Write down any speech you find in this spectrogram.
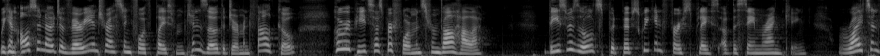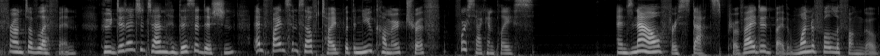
We can also note a very interesting fourth place from Kinzo, the German Falco, who repeats his performance from Valhalla. These results put Pipsqueak in first place of the same ranking, right in front of Leffen, who didn't attend this edition and finds himself tied with the newcomer Trif for second place. And now for stats provided by the wonderful Lefungo.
